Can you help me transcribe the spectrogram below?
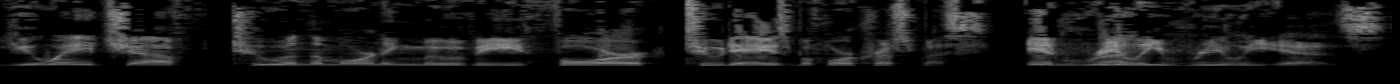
UHF two in the morning movie for two days before Christmas. It really, really is.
